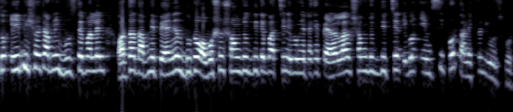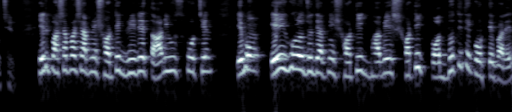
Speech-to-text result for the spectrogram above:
তো এই বিষয়টা আপনি বুঝতে পারলেন, অর্থাৎ আপনি প্যানেল দুটো অবশ্যই সংযোগ দিতে পারছেন এবং এটাকে প্যারালাল সংযোগ দিচ্ছেন এবং এমসি ফোর কানেক্টর ইউজ করছেন। এর পাশাপাশি আপনি সঠিক গ্রিডে তার ইউজ করছেন এবং এইগুলো যদি আপনি সঠিকভাবে, সঠিক পদ্ধতিতে করতে পারেন,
